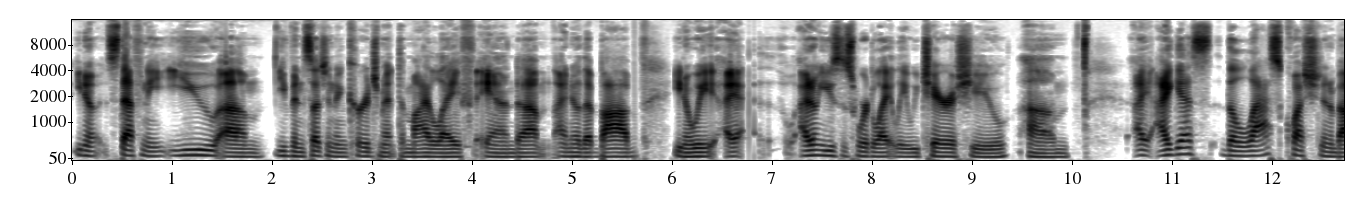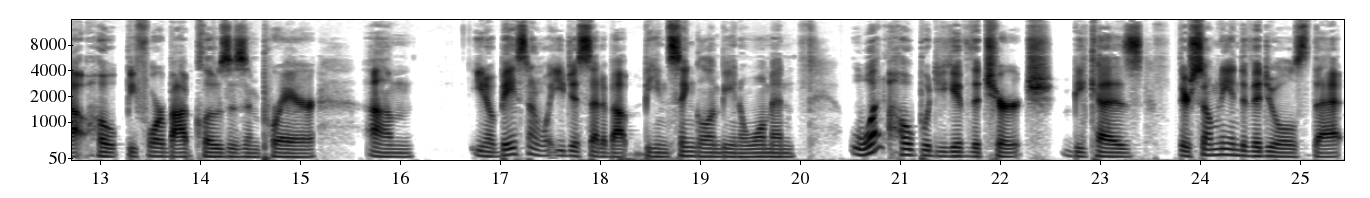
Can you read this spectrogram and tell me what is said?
you know, Stefanie, you um, you've been such an encouragement to my life, and um, I know that Bob. You know, we I I don't use this word lightly. We cherish you. Um, I, I guess the last question about hope before Bob closes in prayer, um, you know, based on what you just said about being single and being a woman, what hope would you give the church? Because there's so many individuals that,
